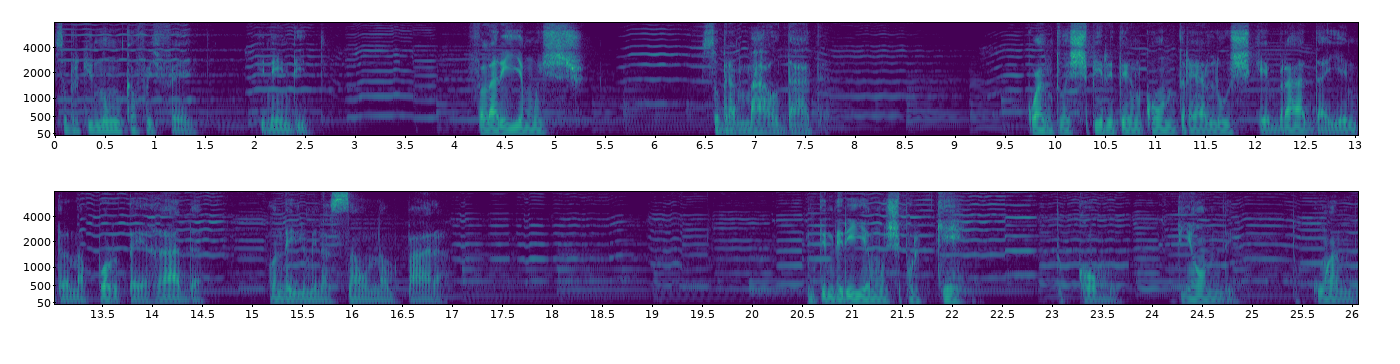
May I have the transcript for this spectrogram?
sobre o que nunca foi feito e nem dito. Falaríamos sobre a maldade Quanto o espírito encontra a luz quebrada e entra na porta errada, onde a iluminação não para. Entenderíamos por quê, do como, de onde, do quando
